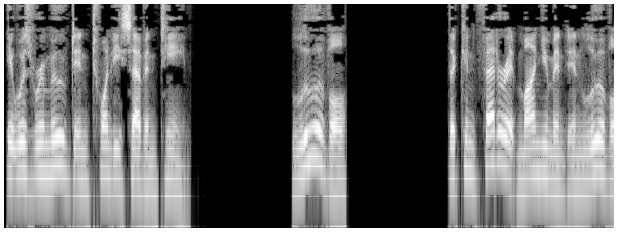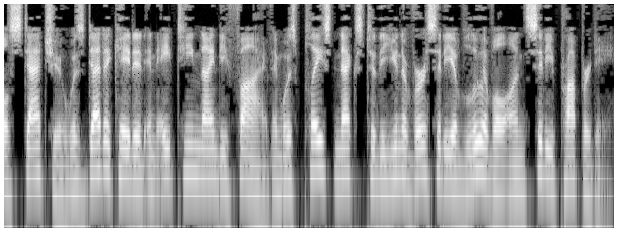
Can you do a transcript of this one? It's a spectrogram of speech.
It was removed in 2017. Louisville The Confederate Monument in Louisville statue was dedicated in 1895 and was placed next to the University of Louisville on city property.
